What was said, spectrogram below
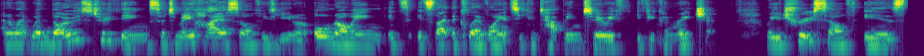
And i'm like when those two things so to me higher self is you know all knowing it's it's like the clairvoyance you can tap into if if you can reach it. Where your true self is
